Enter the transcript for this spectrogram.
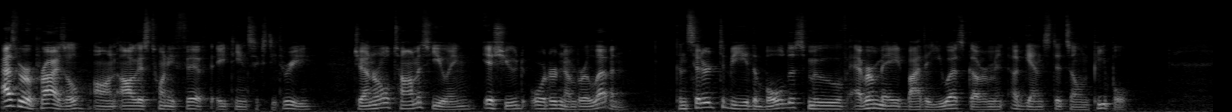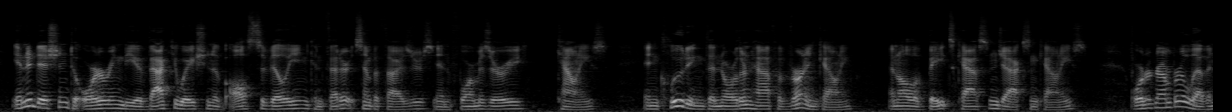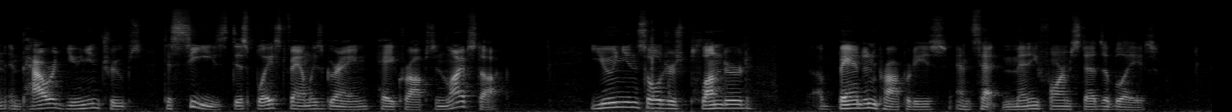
As a reprisal, on August 25, 1863, General Thomas Ewing issued Order Number 11, considered to be the boldest move ever made by the U.S. government against its own people. In addition to ordering the evacuation of all civilian Confederate sympathizers in four Missouri counties, including the northern half of Vernon County and all of Bates, Cass, and Jackson counties, Order Number 11 empowered Union troops to seize displaced families' grain, hay crops, and livestock. Union soldiers plundered abandoned properties and set many farmsteads ablaze.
